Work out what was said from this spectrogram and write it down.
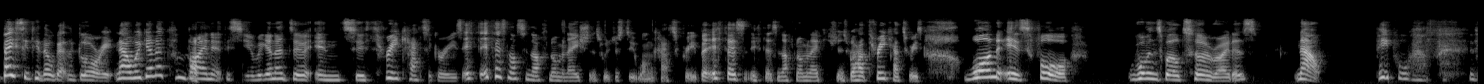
basically they'll get the glory. Now we're going to combine it this year. We're going to do it into three categories. If, if there's not enough nominations, we'll just do one category. But if there's if there's enough nominations, we'll have three categories. One is for Women's World Tour riders. Now, people have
